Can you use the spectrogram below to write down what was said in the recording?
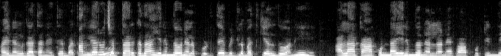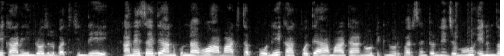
ఫైనల్గా తనైతే అందరూ చెప్తారు కదా ఎనిమిదవ నెల పుడితే బిడ్డలు బతికెళ్దు అని. అలా కాకుండా ఎనిమిదో నెలలోనే పాప పుట్టింది కానీ ఇన్ని రోజులు బతికింది. అనేసి అయితే అనుకున్నాము ఆ మాట తప్పుని కాకపోతే ఆ మాట నూటికి నూరు పర్సెంట్ నిజము ఎనిమిదో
